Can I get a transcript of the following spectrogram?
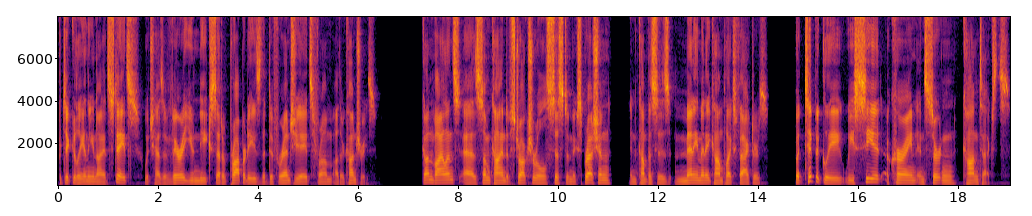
particularly in the United States, which has a very unique set of properties that differentiates from other countries. Gun violence, as some kind of structural system expression, encompasses many, many complex factors, but typically we see it occurring in certain contexts.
